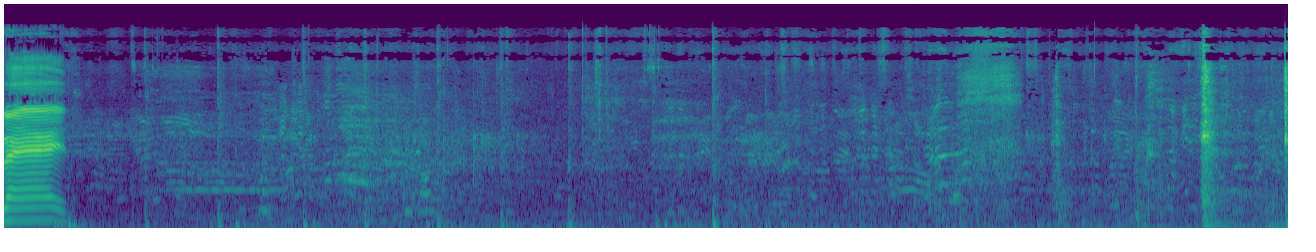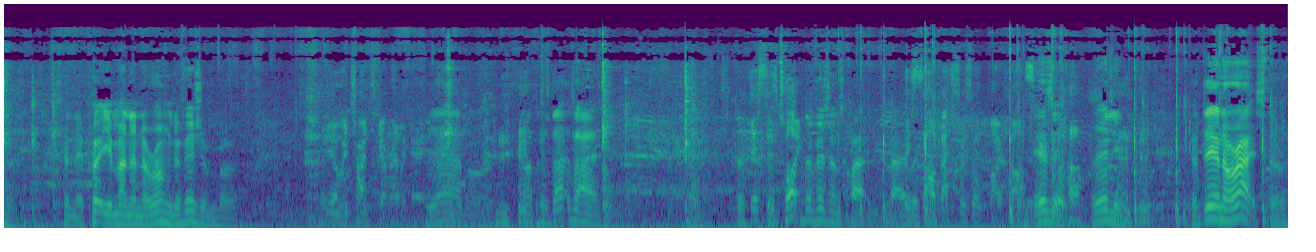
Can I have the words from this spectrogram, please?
Played. Think they put you man in the wrong division, bro. Yeah, we're trying to get relegated. Yeah, bro. Because that's like the, This the is top like- division's quite like. This is our best result by far. Is it really? You're doing all right still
